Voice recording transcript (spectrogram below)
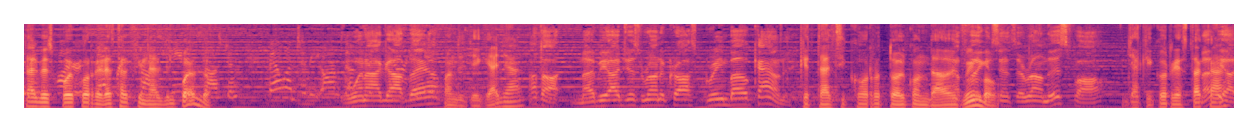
tal vez puedo correr hasta el final del pueblo. Cuando llegué allá, ¿qué tal si corro todo el condado de Greenbow? Ya que corrí hasta acá,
